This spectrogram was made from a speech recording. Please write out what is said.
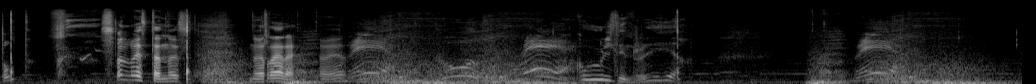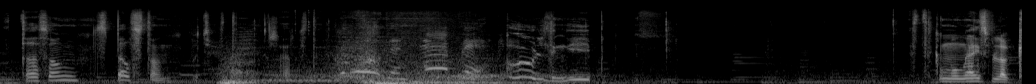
Puto. Solo esta no es, no es rara. A ver. Golden Rare. Todas son Spellstone. Pucha, este es raro este. Golden Epic. Golden Epic. Este es como un Ice Block.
